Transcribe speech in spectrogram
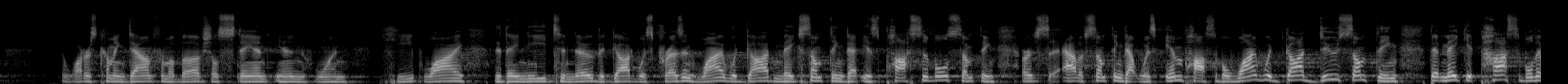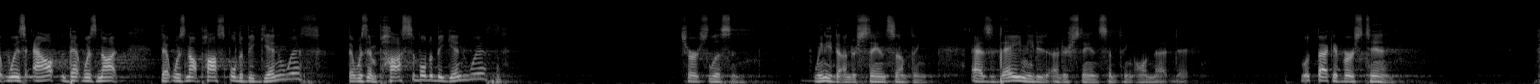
The waters coming down from above shall stand in one heap. Why did they need to know that God was present? Why would God make something that is possible, something or out of something that was impossible? Why would God do something that make it possible that was out that was not that was not possible to begin with? That was impossible to begin with? Church, listen. We need to understand something as they needed to understand something on that day. Look back at verse 10.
